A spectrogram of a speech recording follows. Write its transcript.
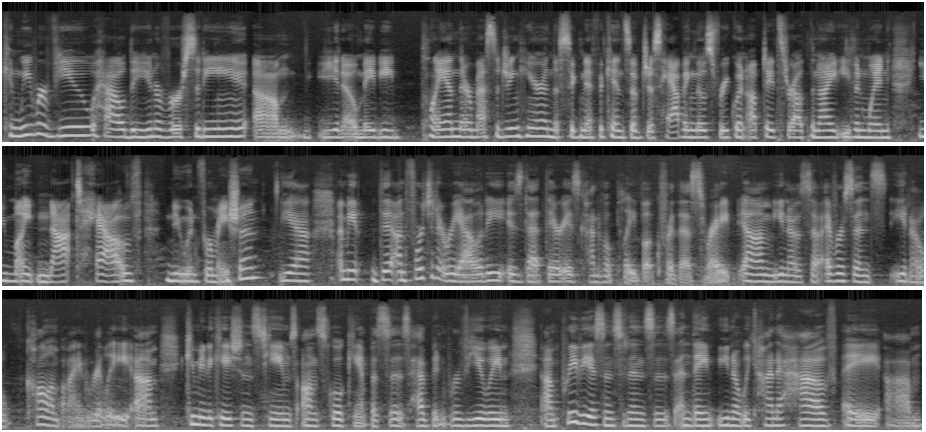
can we review how the university, um, you know, maybe plan their messaging here and the significance of just having those frequent updates throughout the night, even when you might not have new information? Yeah. I mean, the unfortunate reality is that there is kind of a playbook for this, right? Um, you know, so ever since, you know, Columbine, really, um, communications teams on school campuses have been reviewing um, previous incidences, and they, you know, we kind of have a, um,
